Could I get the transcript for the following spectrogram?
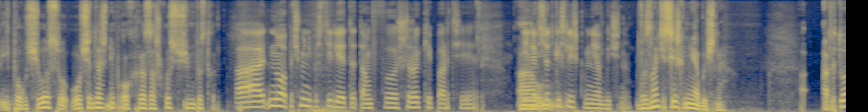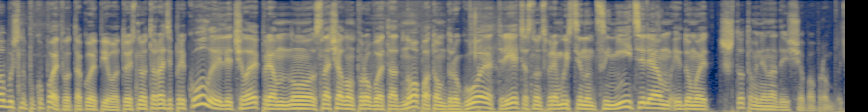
И получилось очень даже неплохо, разошлось очень быстро. А, ну, а почему не пустили это там в широкие партии? А, Или все-таки слишком необычно? Вы знаете, слишком необычно. А- кто обычно покупает вот такое пиво? То есть, ну, это ради прикола или человек прям, ну, сначала он пробует одно, потом другое, третье, становится прям истинным ценителем и думает, что-то мне надо еще попробовать.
